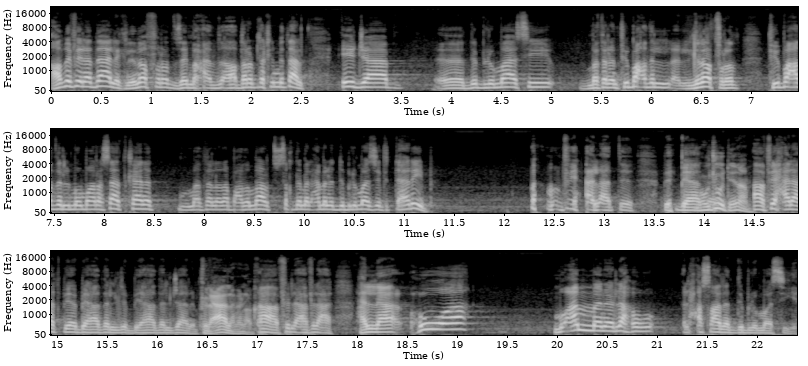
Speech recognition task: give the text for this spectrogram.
أضف إلى ذلك لنفرض زي ما ضربت لك المثال إيجاب آه، دبلوماسي مثلا في بعض لنفرض في بعض الممارسات كانت مثلا بعض المرات تستخدم العمل الدبلوماسي في التهريب في حالات بهذا موجودة، نعم. آه في حالات بهذا بهذا الجانب في العالم على آه في في الع- هلأ هو مؤمنه له الحصانة الدبلوماسية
